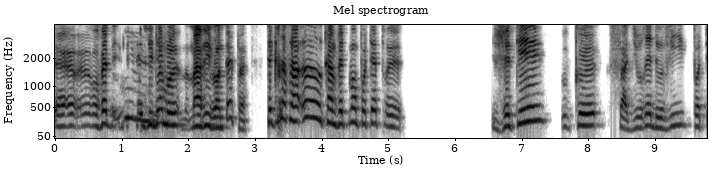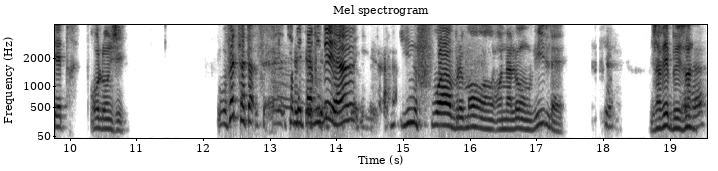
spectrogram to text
Euh, en fait, les idées m'arrivent en tête. C'est grâce à eux qu'un vêtement peut être euh, jeté ou que sa durée de vie peut être prolongée. En fait, ça, t'a- ça ça m'est arrivé, hein. Une fois vraiment en allant en ville, j'avais besoin de, Uh-huh.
